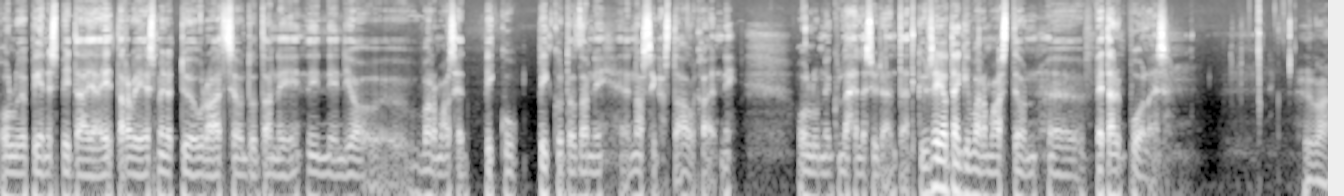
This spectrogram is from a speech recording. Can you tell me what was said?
ollut jo pienessä pitää ja ei tarvitse edes mennä työuraan, että se on tota, niin, niin, niin jo varmaan se pikku, pikku tota, niin, nassikasta alkaen niin ollut niin kuin lähellä sydäntä. Että kyllä se jotenkin varmaan sitten on ö, vetänyt puoleensa. Hyvä.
